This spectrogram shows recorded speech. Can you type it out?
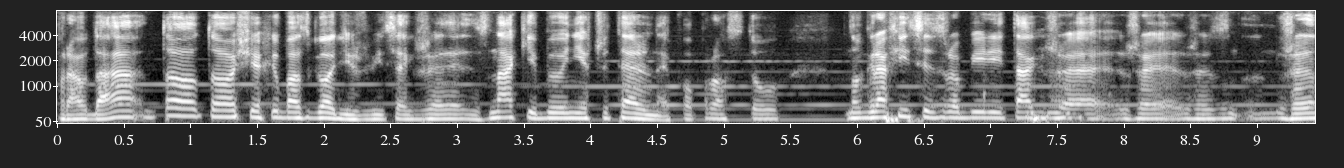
prawda, to, to się chyba zgodzisz, Wicek, że znaki były nieczytelne, po prostu no graficy zrobili tak, Mhm. że, że, że, że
